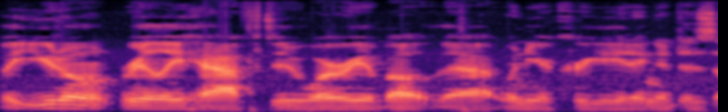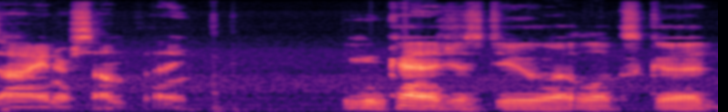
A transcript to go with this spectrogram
but you don't really have to worry about that when you're creating a design or something. You can kind of just do what looks good.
